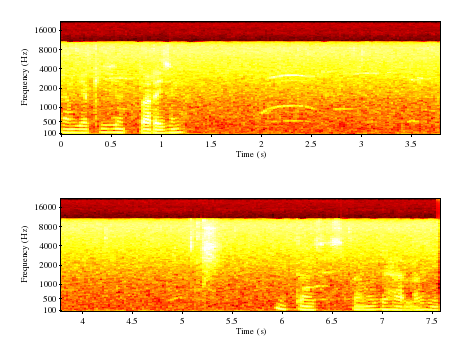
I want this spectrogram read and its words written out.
cambio aquí se parecen. Entonces vamos a dejarlo así.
